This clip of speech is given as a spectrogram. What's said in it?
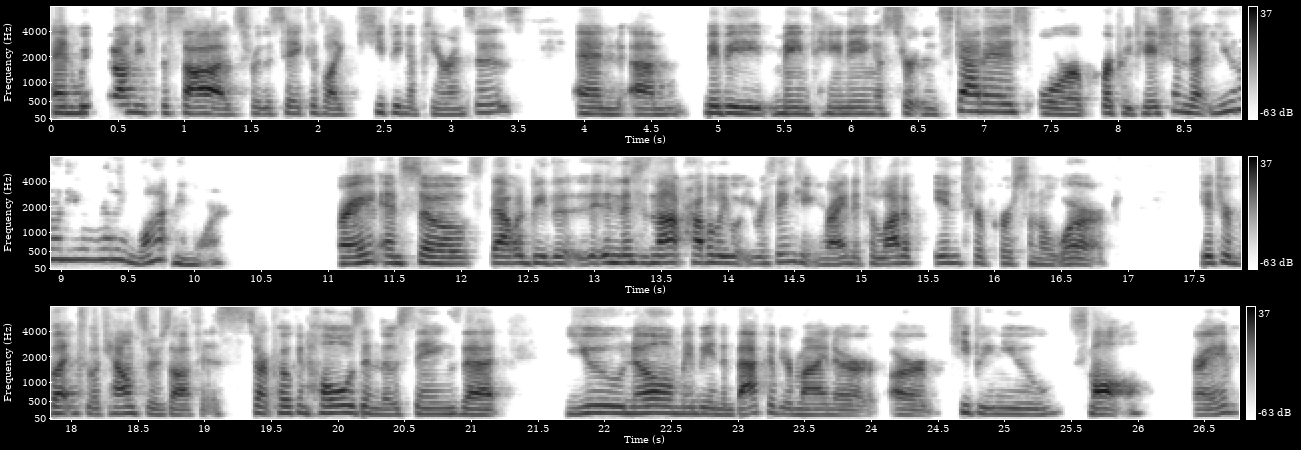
And mm-hmm. we put on these facades for the sake of like keeping appearances and um, maybe maintaining a certain status or reputation that you don't even really want anymore right? And so that would be the and this is not probably what you were thinking right? It's a lot of interpersonal work. Get your butt into a counselor's office. Start poking holes in those things that you know maybe in the back of your mind are are keeping you small right?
